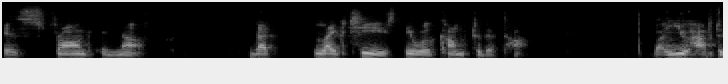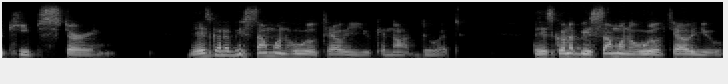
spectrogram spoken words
is strong enough that, like cheese, it will come to the top. But you have to keep stirring. There's going to be someone who will tell you you cannot do it. There's going to be someone who will tell you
